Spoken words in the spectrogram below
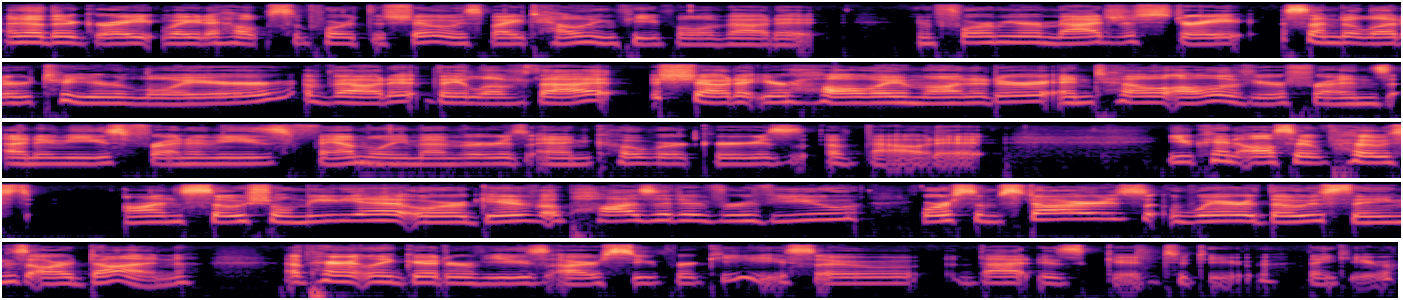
Another great way to help support the show is by telling people about it. Inform your magistrate. Send a letter to your lawyer about it. They love that. Shout at your hallway monitor and tell all of your friends, enemies, frenemies, family members, and coworkers about it. You can also post on social media or give a positive review or some stars where those things are done. Apparently, good reviews are super key, so that is good to do. Thank you.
